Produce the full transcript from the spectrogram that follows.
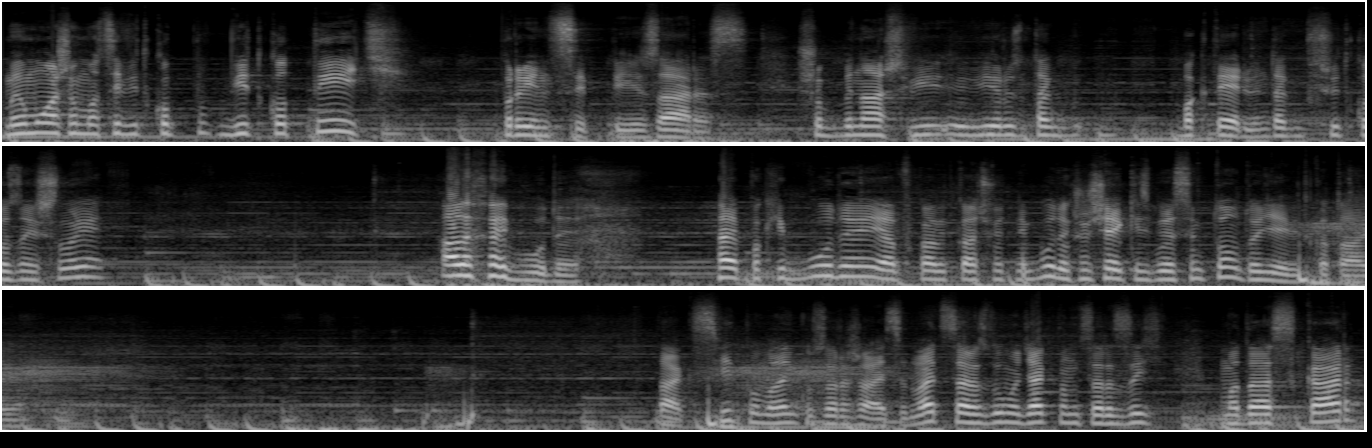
Ми можемо це відкоп- відкотити, в принципі, зараз, щоб наш вірус так бактерію так швидко знайшли. Але хай буде. Хай поки буде, я поки відкачувати не буду. Якщо ще якийсь буде симптом, то я відкатаю. Так, світ помаленьку заражається. Давайте зараз думати, як нам заразить Мадагаскар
